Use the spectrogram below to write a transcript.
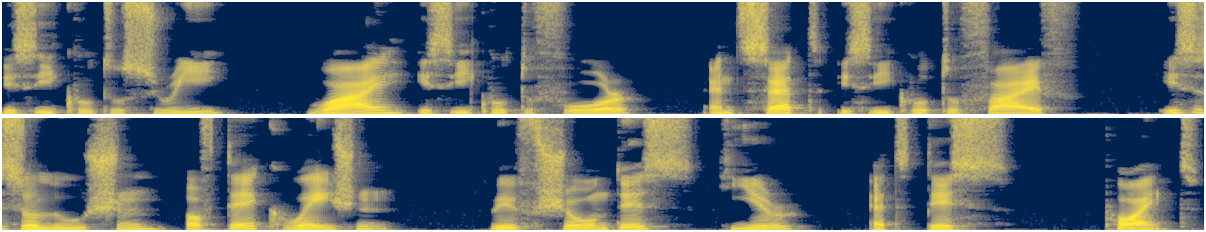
is equal to 3, y is equal to 4, and z is equal to 5 is a solution of the equation. We have shown this here at this point.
